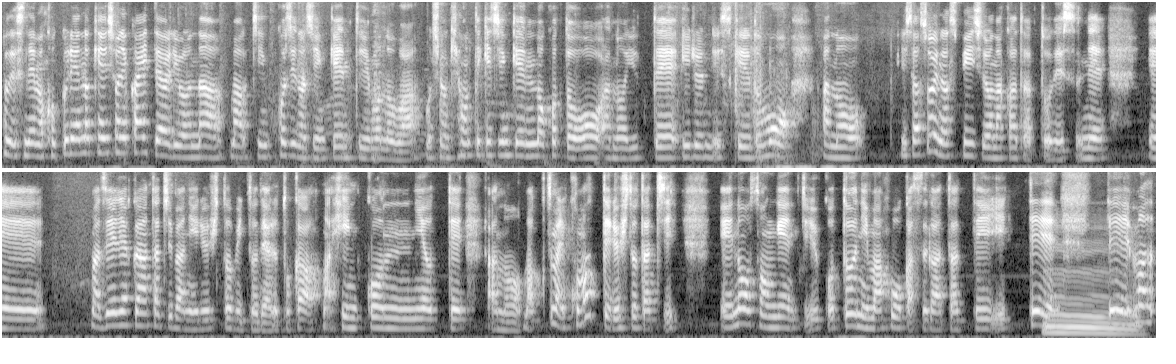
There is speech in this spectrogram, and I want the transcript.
そうですね、まあ、国連の憲章に書いてあるような、まあ、人個人の人権というものはもちろん基本的人権のことをあの言っているんですけれどもあの岸田総理のスピーチの中だとですね、えーまあ、脆弱な立場にいる人々であるとか、まあ、貧困によってあの、まあ、つまり困っている人たちへの尊厳ということに、まあ、フォーカスが当たっていて、うんで、まあ、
